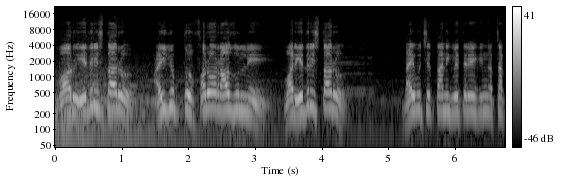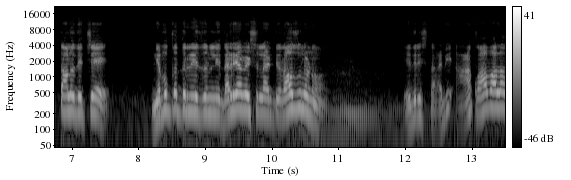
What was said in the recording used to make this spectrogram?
వారు ఎదిరిస్తారు ఐగుప్తు ఫరో రాజుల్ని. వారు ఎదిరిస్తారు దైవ చిత్తానికి వ్యతిరేకంగా చట్టాలు తెచ్చే నిబద్రనేజుల్ని దర్యావేషు లాంటి రాజులను. ఎదిరిస్తారు. అది ఆ కోవాలో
